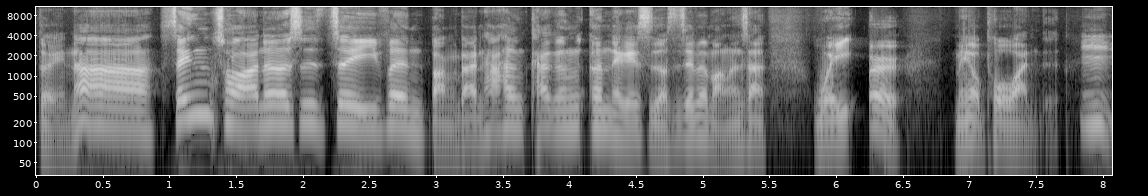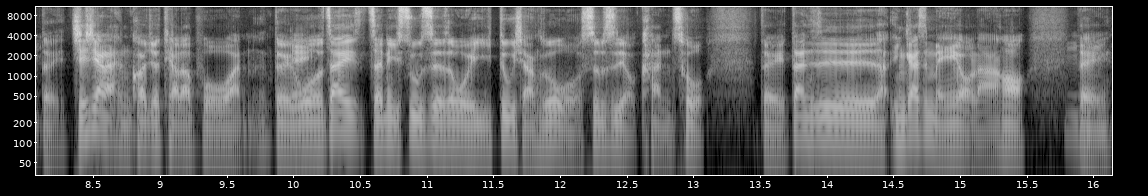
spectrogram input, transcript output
对，那 Sentra 呢是这一份榜单，它和它跟 NX 是这份榜单上唯二。没有破万的，嗯，对，接下来很快就跳到破万了。对，我在整理数字的时候，我一度想说，我是不是有看错？对，但是应该是没有啦。哈。对，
